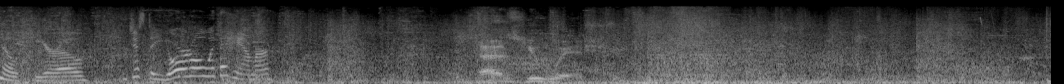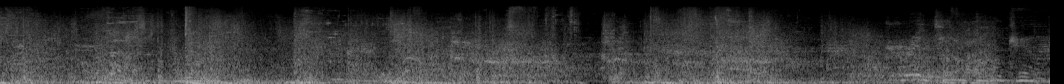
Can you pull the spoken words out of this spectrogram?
I'm no hero. Just a yordle with a hammer. As you wish. Red team double kill.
